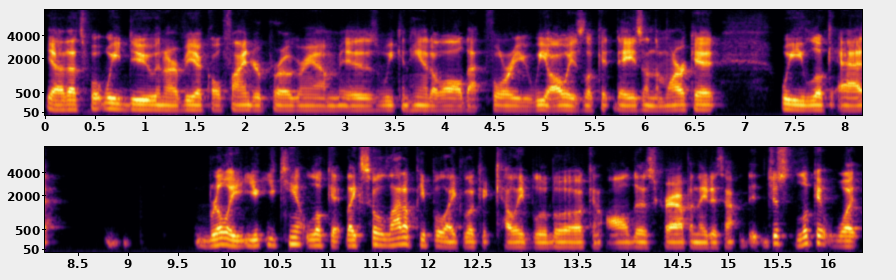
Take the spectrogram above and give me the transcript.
Yeah, that's what we do in our vehicle finder program is we can handle all that for you. We always look at days on the market. We look at really you, you can't look at like so a lot of people like look at Kelley Blue Book and all this crap and they just have, just look at what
